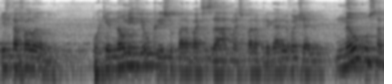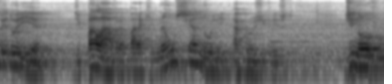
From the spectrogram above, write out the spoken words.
Ele está falando, porque não me enviou Cristo para batizar, mas para pregar o Evangelho, não com sabedoria, de palavra para que não se anule a cruz de Cristo. de novo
